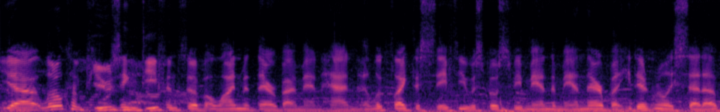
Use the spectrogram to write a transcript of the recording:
Yeah, a little confusing defensive alignment there by Manhattan. It looked like the safety was supposed to be man to man there, but he didn't really set up,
